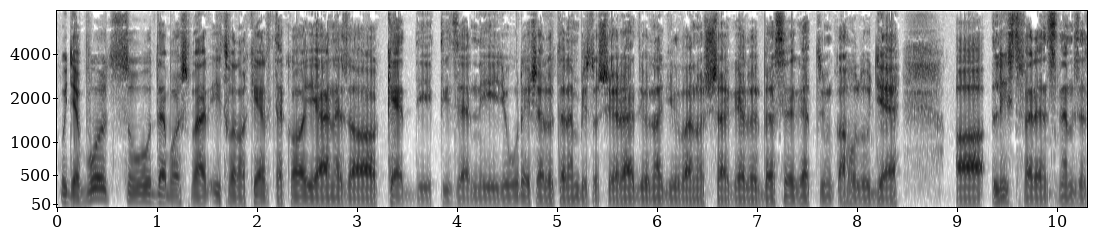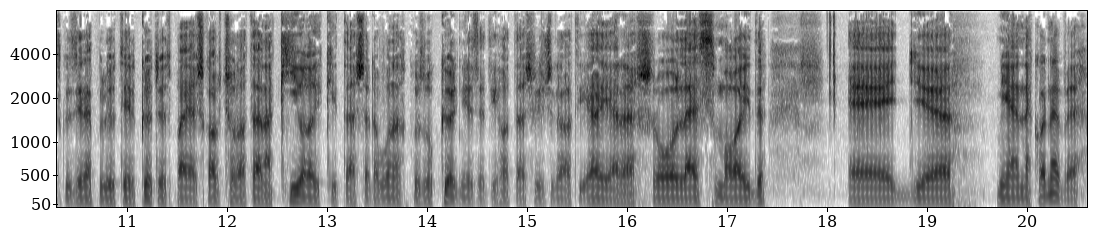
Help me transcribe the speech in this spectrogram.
Ugye volt szó, de most már itt van a kertek alján ez a keddi 14 óra, és előtte nem biztos, hogy a rádió nagy nyilvánosság előtt beszélgettünk, ahol ugye a Liszt Ferenc nemzetközi repülőtér kötött pályás kapcsolatának kialakítására vonatkozó környezeti hatásvizsgálati eljárásról lesz majd egy mi ennek a neve?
